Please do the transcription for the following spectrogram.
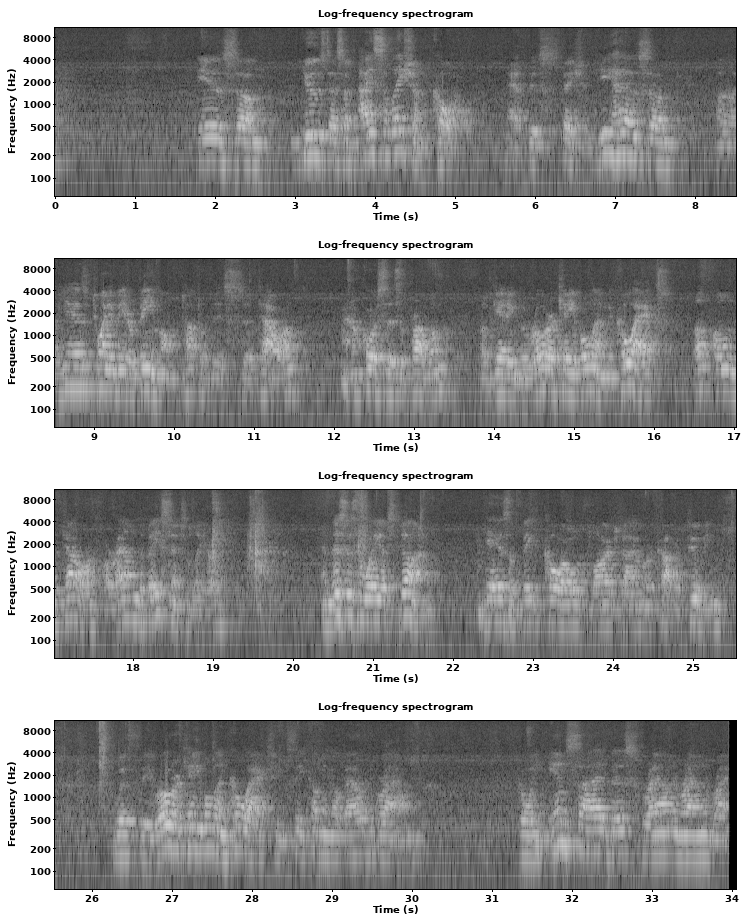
is um, used as an isolation coil at this station. He has um, uh, he has a 20 meter beam on top of this uh, tower, and of course there's a problem of getting the rotor cable and the coax up on the tower around the base insulator. And this is the way it's done. He has a big coil, of large diameter copper tubing, with the rotor cable and coax you see coming up out of the ground going inside this round and round and round.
